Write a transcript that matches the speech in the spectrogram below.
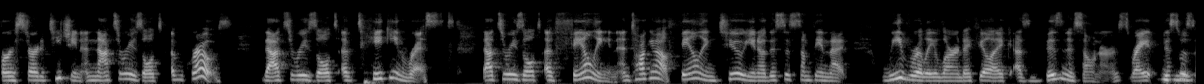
first started teaching and that's a result of growth. That's a result of taking risks. That's a result of failing. And talking about failing too you know this is something that we've really learned i feel like as business owners right? Mm-hmm. this was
